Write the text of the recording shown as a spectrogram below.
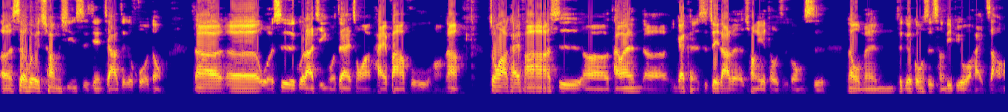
呃，社会创新时间加这个活动。那呃，我是郭大金，我在中华开发服务哈。那中华开发是呃台湾呃应该可能是最大的创业投资公司。那我们这个公司成立比我还早哈，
